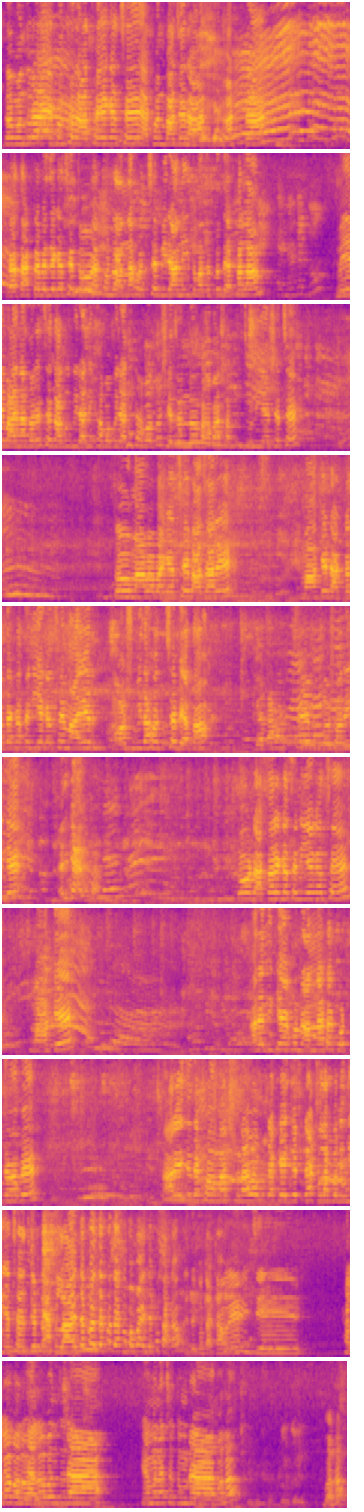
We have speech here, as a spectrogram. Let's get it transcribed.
তো বন্ধুরা, এখন তো রাত হয়ে গেছে। এখন বাজে রাত আটটা। রাত আটটা বেজে গেছে, তো এখন রান্না হচ্ছে বিরিয়ানি। তোমাদের তো দেখালাম। মেয়ে বায়না ধরেছে, দাদু বিরিয়ানি খাব বিরিয়ানি খাব, তো সেজন্য বাবা সব কিছু নিয়ে এসেছে। তো মা বাবা গেছে বাজারে। মাকে ডাক্তার দেখাতে নিয়ে গেছে। মায়ের অসুবিধা হচ্ছে, ব্যথা। ব্যথা হচ্ছে পুরো শরীরে। এদিকে তো ডাক্তারের কাছে নিয়ে গেছে মাকে। আর এদিকে এখন রান্নাটা করতে হবে। আর এই যে দেখো আমার সোনা বাবুটাকে এই যে টাকলা করে দিয়েছে যে টাকলা। এই দেখো দেখো দেখো বাবা দেখো এই দেখো, তাকাও। এই যে, হ্যালো, বলো, হ্যালো, বন্ধুরা। কেমন আছো তোমরা? বলো বলো।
